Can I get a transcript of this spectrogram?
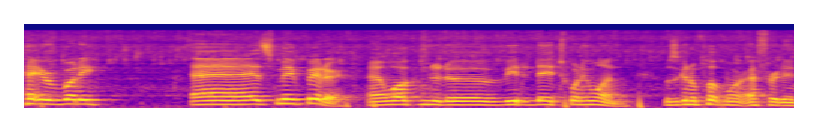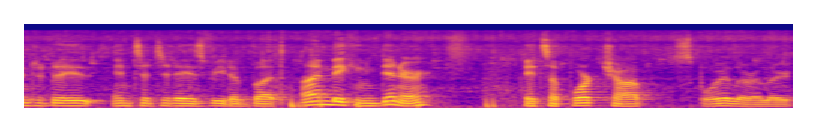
Hey everybody, uh, it's me Peter, and welcome to the VEDA Day 21. I was gonna put more effort into, today, into today's VEDA, but I'm making dinner. It's a pork chop, spoiler alert.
